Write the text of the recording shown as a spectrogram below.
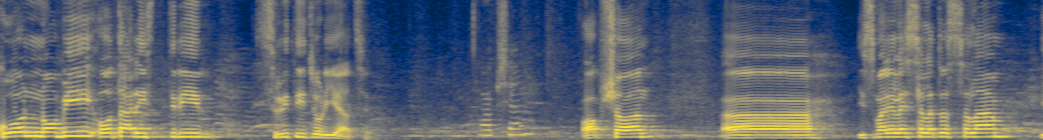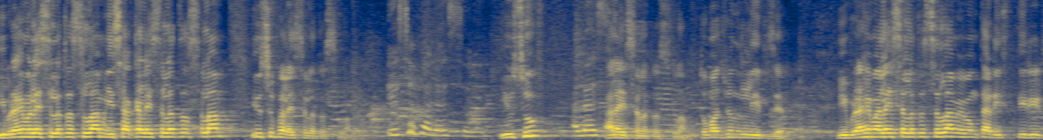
কোন নবী ও তার স্ত্রীর স্মৃতি জড়িয়ে আছে? অপশন অপশন ইসমাইল আলাইসাল্লাতাম ইব্রাহিম আলাইসাল্লাতাম ইসাক আলাইসাল্লাতাম ইউসুফ আলাইসাল্লাতাম ইউসুফ আলাইহিসসালাম ইউসুফ আলাইহিস- আলাইসাল্লাতাম তোমার জন্য লিপজেল ইব্রাহিম আলাইসাল্লাতাম এবং তার স্ত্রীর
